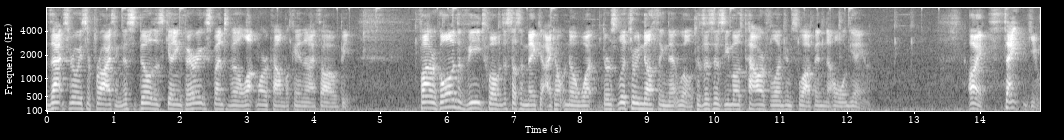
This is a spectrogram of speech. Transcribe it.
That's really surprising. This build is getting very expensive and a lot more complicated than I thought it would be. If I were going with the V12, this doesn't make it, I don't know what. There's literally nothing that will, because this is the most powerful engine swap in the whole game. Alright, thank you.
